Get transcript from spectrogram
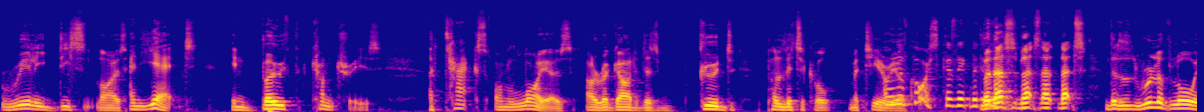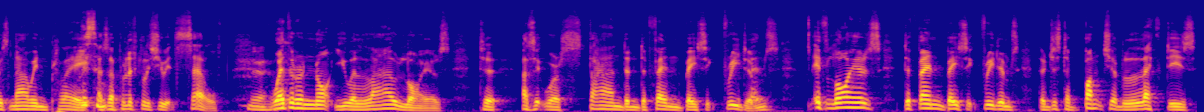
really decent lawyers. And yet, in both countries, attacks on lawyers are regarded as good political material. Oh, of course, because because But that's that's that, that's the rule of law is now in play Listen. as a political issue itself. Yeah. Whether or not you allow lawyers to, as it were, stand and defend basic freedoms. If lawyers defend basic freedoms, they're just a bunch of lefties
